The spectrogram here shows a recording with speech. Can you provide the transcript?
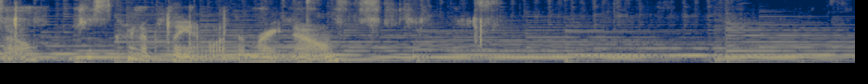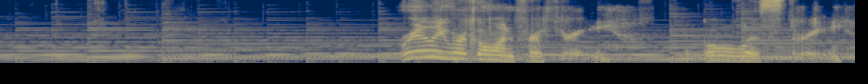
So I'm just kind of playing with them right now. Really, we're going for three. The goal is three.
